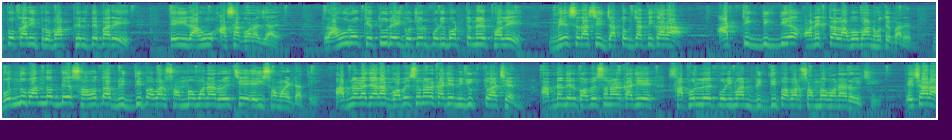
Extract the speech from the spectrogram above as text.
উপকারী প্রভাব ফেলতে পারে এই রাহু আশা করা যায়। রাহুর ও কেতুর এই গোচর পরিবর্তনের ফলে মেষ রাশির জাতক জাতিকারা আর্থিক দিক দিয়ে অনেকটা লাভবান হতে পারেন। বন্ধু বান্ধবদের সহতা বৃদ্ধি পাওয়ার সম্ভাবনা রয়েছে এই সময়টাতে। আপনারা যারা গবেষণার কাজে নিযুক্ত আছেন, আপনাদের গবেষণার কাজে সাফল্যের পরিমাণ বৃদ্ধি পাওয়ার সম্ভাবনা রয়েছে। এছাড়া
